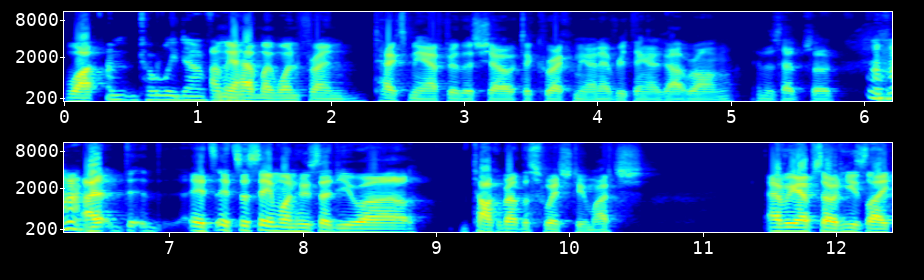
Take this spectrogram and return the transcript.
What? I'm totally down for. I'm going to have my one friend text me after the show to correct me on everything I got wrong in this episode. I, it's it's the same one who said you uh talk about the Switch too much. Every episode, he's like,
